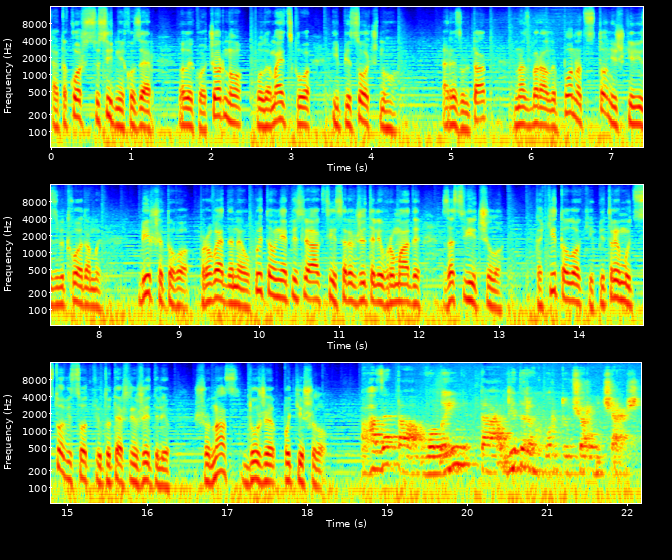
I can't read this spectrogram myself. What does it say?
а також сусідніх озер Великого Чорного, Полемецького і Пісочного. Результат назбирали понад 100 мішків із відходами. Більше того, проведене опитування після акції серед жителів громади засвідчило, такі толоки підтримують 100% тутешніх жителів, що нас дуже потішило. газета Волинь та лідери гурту Чорні черешні.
